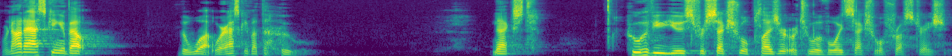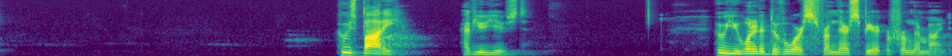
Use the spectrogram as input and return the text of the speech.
we're not asking about the what, we're asking about the who. Next, who have you used for sexual pleasure or to avoid sexual frustration? Whose body have you used? Who you wanted to divorce from their spirit or from their mind?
